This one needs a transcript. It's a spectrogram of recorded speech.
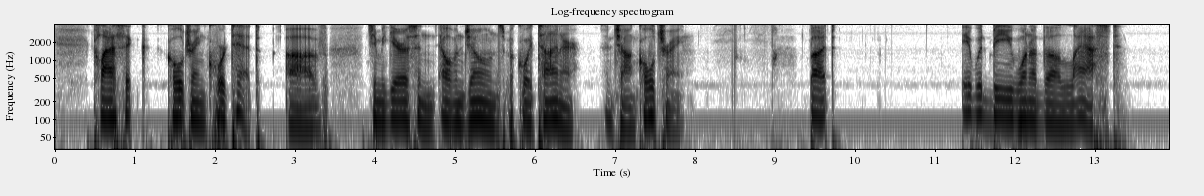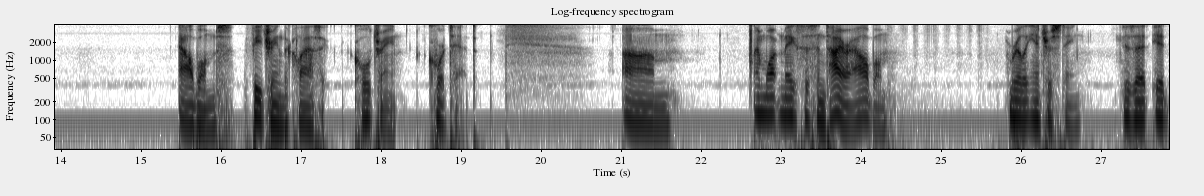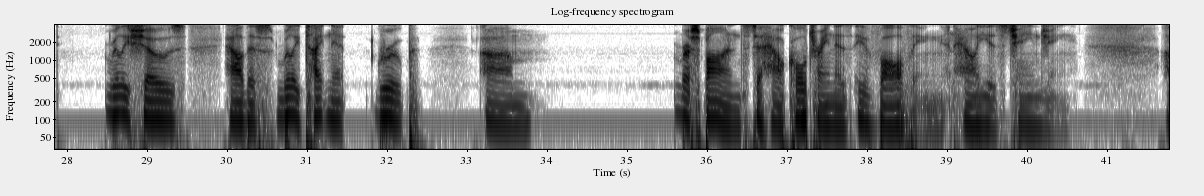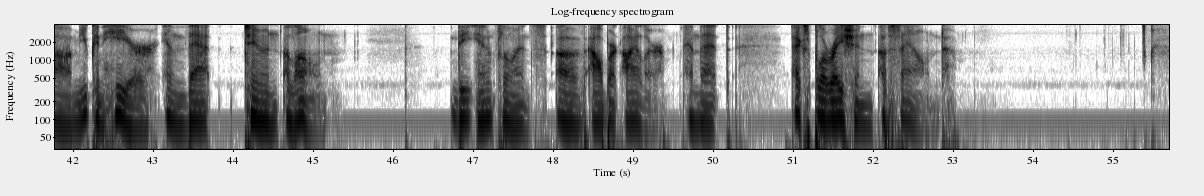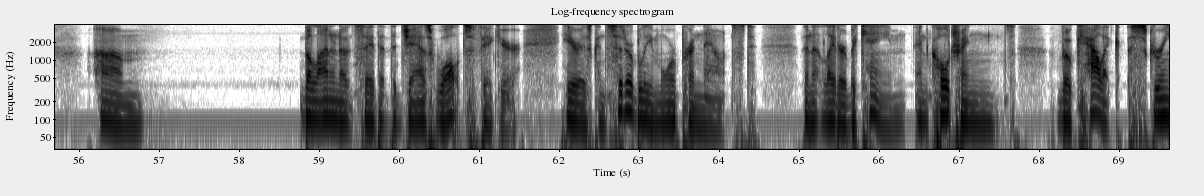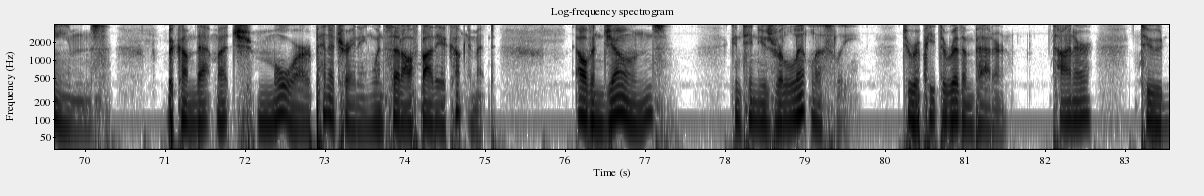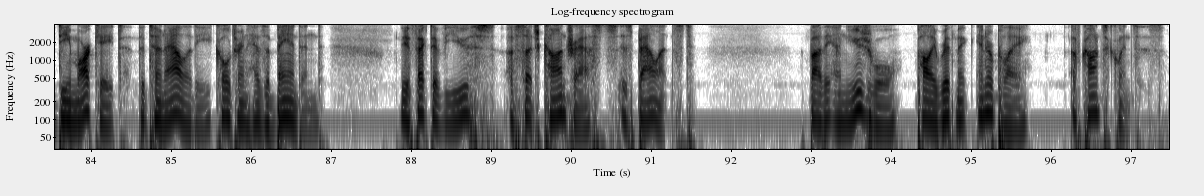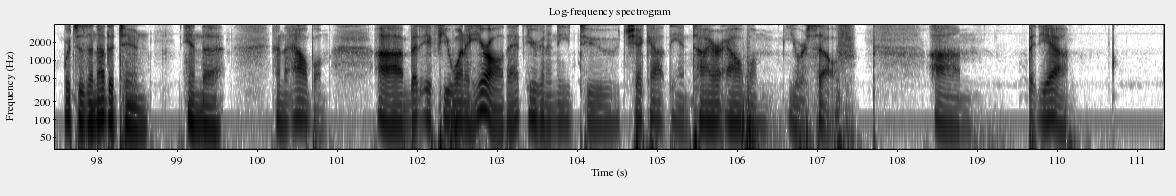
classic Coltrane quartet of Jimmy Garrison, Elvin Jones, McCoy Tyner, and John Coltrane. But it would be one of the last albums featuring the classic Coltrane quartet. Um, and what makes this entire album really interesting is that it really shows how this really tight knit group um, responds to how Coltrane is evolving and how he is changing. Um, you can hear in that tune alone the influence of Albert Ayler and that exploration of sound. Um, the liner notes say that the jazz waltz figure here is considerably more pronounced than it later became, and Coltrane's vocalic screams become that much more penetrating when set off by the accompaniment. Elvin Jones continues relentlessly to repeat the rhythm pattern. Tyner, to demarcate the tonality Coltrane has abandoned, the effective use of such contrasts is balanced by the unusual polyrhythmic interplay of consequences, which is another tune in the in the album. Uh, but if you want to hear all that, you're going to need to check out the entire album yourself. Um, but yeah,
